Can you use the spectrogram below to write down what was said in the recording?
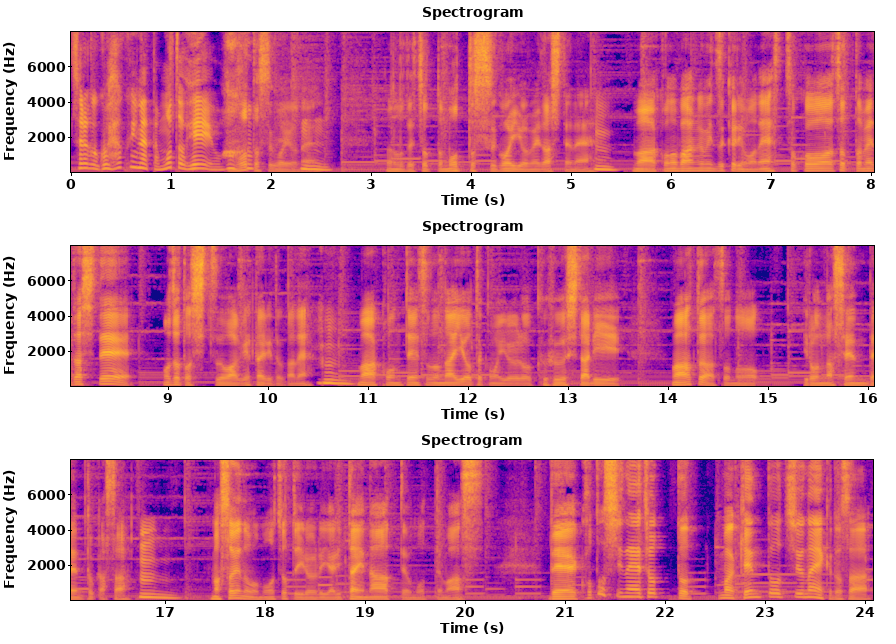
それが500になったらもっとええよ。もっとすごいよね。うん。なのでちょっともっとすごいを目指してね。うん。まあこの番組作りもね、そこをちょっと目指して、もうちょっと質を上げたりとかね。うん。まあコンテンツの内容とかもいろいろ工夫したり、まああとはその、いろんな宣伝とかさ、うん。まあそういうのももうちょっといろいろやりたいなって思ってます。で、今年ね、ちょっと、まあ検討中なんやけどさ、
